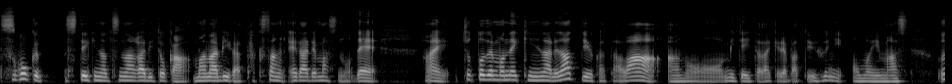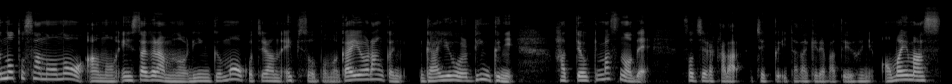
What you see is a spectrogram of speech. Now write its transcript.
すごく素敵なつながりとか学びがたくさん得られますので、はい、ちょっとでもね気になるなっていう方はあの見ていただければというふうに思います。うのとさののあのインスタグラムのリンクもこちらのエピソードの概要欄に概要リンクに貼っておきますのでそちらからチェックいただければというふうに思います。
